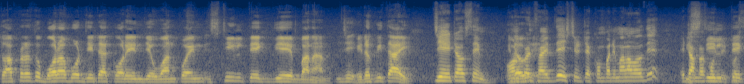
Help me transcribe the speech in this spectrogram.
তো আপনারা তো বরাবর যেটা করেন যে ওয়ান পয়েন্ট স্টিল টেক দিয়ে বানান। এটা কি তাই? জি এটাও সেম ওয়ান এটাও- পয়েন্ট ফাইভ দিয়ে স্টিল টেক কোম্পানি মালামাল দিয়ে এটা আমরা স্টিল টেক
